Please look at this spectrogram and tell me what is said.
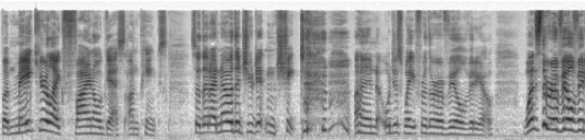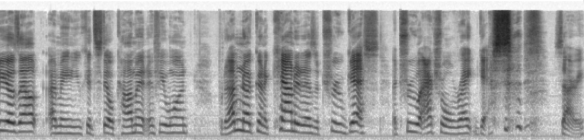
But make your like final guess on Pink's so that I know that you didn't cheat. and we'll just wait for the reveal video. Once the reveal video's out, I mean, you could still comment if you want, but I'm not gonna count it as a true guess, a true actual right guess. Sorry.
